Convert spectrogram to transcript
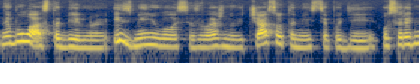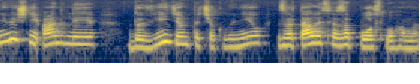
не була стабільною і змінювалася залежно від часу та місця події. У середньовічній Англії до відьом та чаклунів зверталися за послугами,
